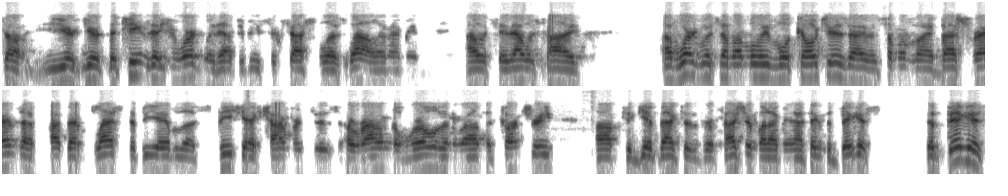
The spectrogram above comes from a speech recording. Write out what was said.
So you're, you're the teams that you work with have to be successful as well, and I mean, I would say that was probably. I've worked with some unbelievable coaches. I have some of my best friends. I've, I've been blessed to be able to speak at conferences around the world and around the country um, to give back to the profession. But I mean, I think the biggest, the biggest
